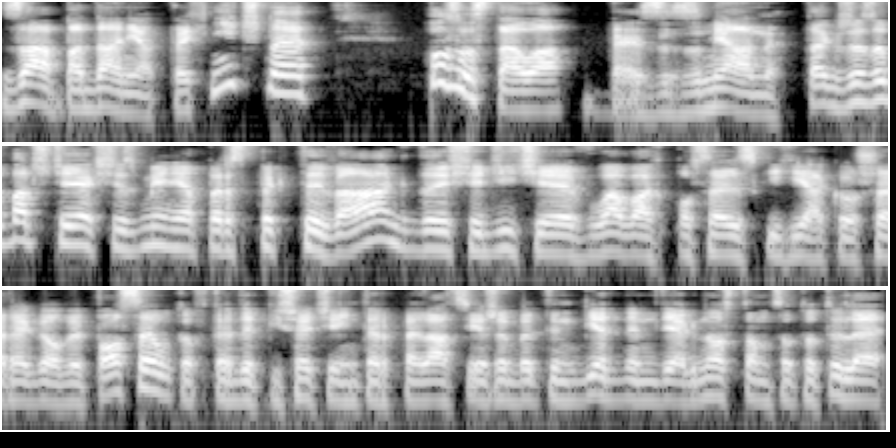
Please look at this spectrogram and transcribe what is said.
za badania techniczne pozostała bez zmian. Także zobaczcie, jak się zmienia perspektywa, gdy siedzicie w ławach poselskich jako szeregowy poseł, to wtedy piszecie interpelację, żeby tym biednym diagnostom, co to tyle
